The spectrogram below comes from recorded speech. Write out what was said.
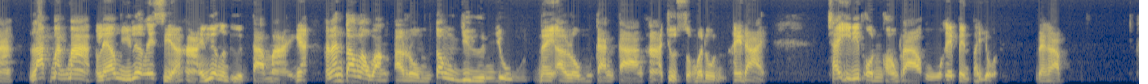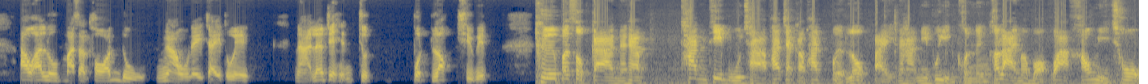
นะรักมากๆ แล้วมีเรื่องให้เสียหายเรื่องอื่นๆตามมาอย่างเงี้ยฉะนั้นต้องระวังอารมณ์ต้องยืนอยู่ในอารมณ์กลางๆ หาจุดสมดุลให้ได้ ใช้อิทธิพลของราหูให้เป็นประโยชน์นะครับ เอาอารมณ์มาสะท้อนดูเงาในใจตัวเองนะแล้วจะเห็นจุด ปลดล็อกชีวิต คือประสบการณ์นะครับ ท่านที่บูชาพระจักรพรรดิเปิดโลกไปนะฮะมีผู้หญิงคนหนึ่งเขาไลน์มาบอกว่าเขามีโชค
